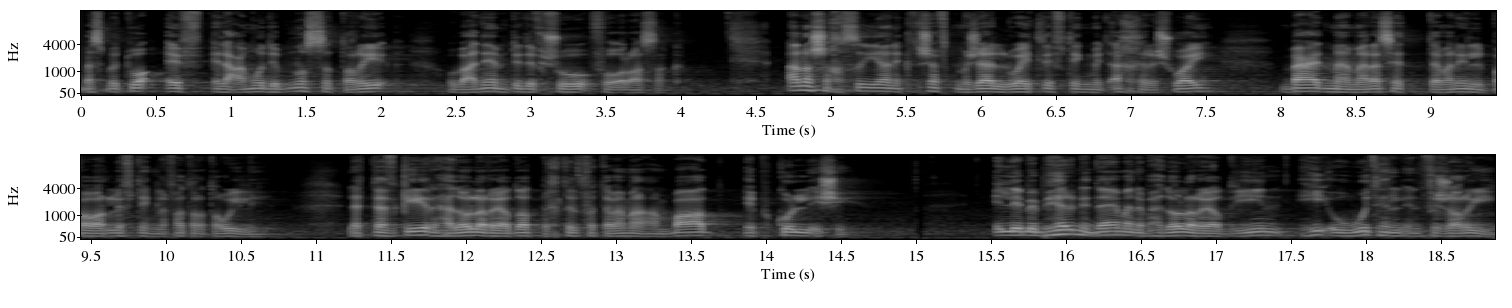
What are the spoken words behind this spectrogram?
بس بتوقف العمود بنص الطريق وبعدين بتدفشو فوق راسك. أنا شخصيا اكتشفت مجال ال weightlifting متأخر شوي بعد ما مارست تمارين ال powerlifting لفترة طويلة. للتذكير هدول الرياضات بيختلفوا تماما عن بعض بكل إشي. اللي بيبهرني دايما بهدول الرياضيين هي قوتهم الانفجارية.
